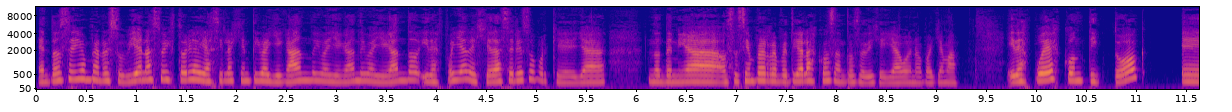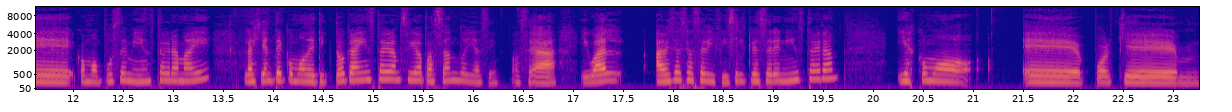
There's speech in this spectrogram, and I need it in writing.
Entonces ellos me resubían a su historia y así la gente iba llegando, iba llegando, iba llegando y después ya dejé de hacer eso porque ya no tenía, o sea, siempre repetía las cosas, entonces dije, ya bueno, ¿para qué más? Y después con TikTok, eh, como puse mi Instagram ahí, la gente como de TikTok a Instagram se iba pasando y así. O sea, igual a veces se hace difícil crecer en Instagram y es como eh, porque mm,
